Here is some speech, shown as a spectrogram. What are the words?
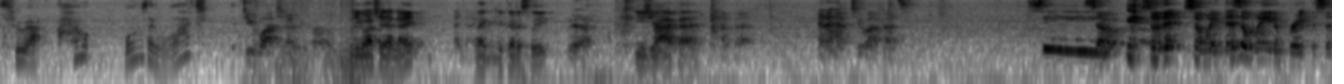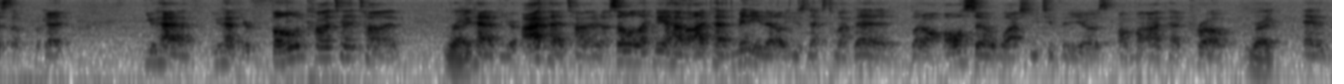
Two. hou- How? What was I watching? Do you watch it on your phone? Do you watch it at night? At night. Like to go to sleep? Yeah. Use your iPad. iPad. And I have two iPads. See. So so that so wait, there's a way to break the system, okay? You have you have your phone content time. Right. You have your iPad time. Now, someone like me, I have an iPad Mini that I'll use next to my bed, but I'll also watch YouTube videos on my iPad Pro, Right. and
